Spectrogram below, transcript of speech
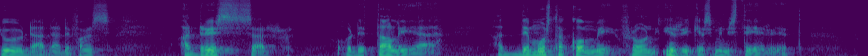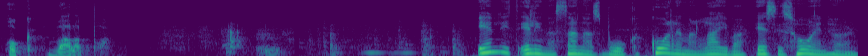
judar där det fanns adresser och detaljer, att det måste ha kommit från inrikesministeriet och Valpo. Enligt Elina Sannas bok Kuoleman laiva SS Hohenhörn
